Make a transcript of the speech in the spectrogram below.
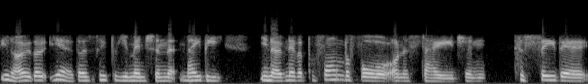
you know the, yeah those people you mentioned that maybe you know have never performed before on a stage and to see their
